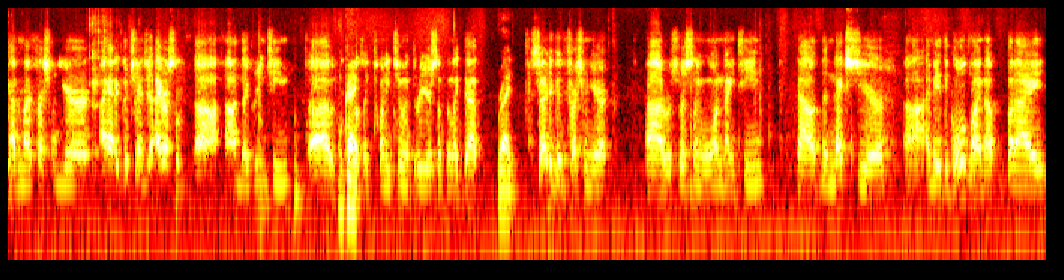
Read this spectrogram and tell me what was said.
got in my freshman year, I had a good transition. I wrestled uh, on the green team. Uh, okay. I was like 22 and three or something like that. Right. So I had a good freshman year. Uh, I was wrestling 119. Now the next year, uh, I made the gold lineup, but I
